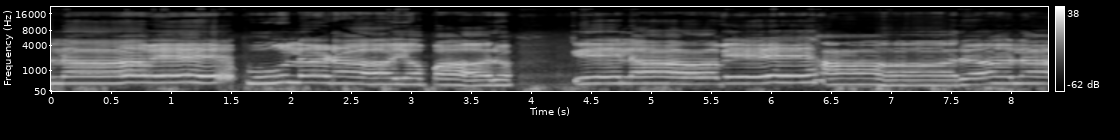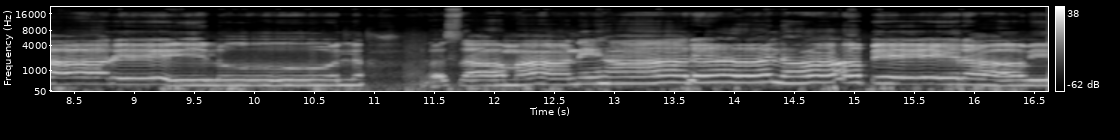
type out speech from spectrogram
લાવે ફૂલડાય પાર, કે લાવે હાર લારે લોલ. દશામાને હાર લા પેરાવે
